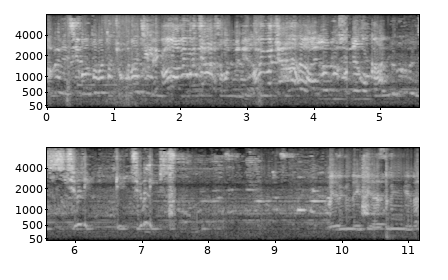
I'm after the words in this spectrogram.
अबे ऐसी बातों में तो झुकना चाहिए। अभी बच्चा समझ में नहीं अभी बच्चा आई लव यू सुनने को कहा? शिवलिंग शिवलिंग मेरे को देख के हंस रही थी ना।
